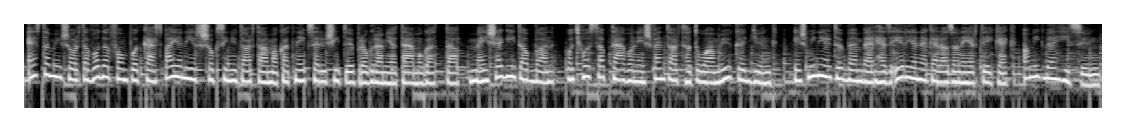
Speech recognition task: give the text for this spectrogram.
Ezt a műsort a Vodafone Podcast Pioneers sokszínű tartalmakat népszerűsítő programja támogatta, mely segít abban, hogy hosszabb távon és fenntarthatóan működjünk, és minél több emberhez érjenek el azon értékek, amikben hiszünk.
